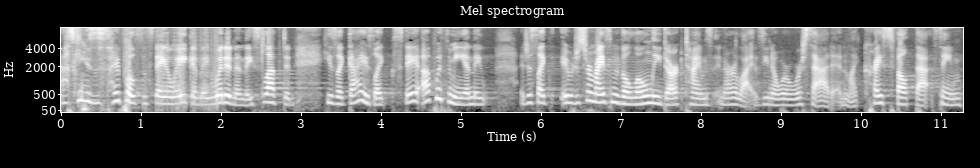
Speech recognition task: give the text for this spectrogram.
asking his disciples to stay awake and they wouldn't and they slept. And he's like, guys, like, stay up with me. And they, it just, like, it just reminds me of the lonely, dark times in our lives, you know, where we're sad. And, like, Christ felt that same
